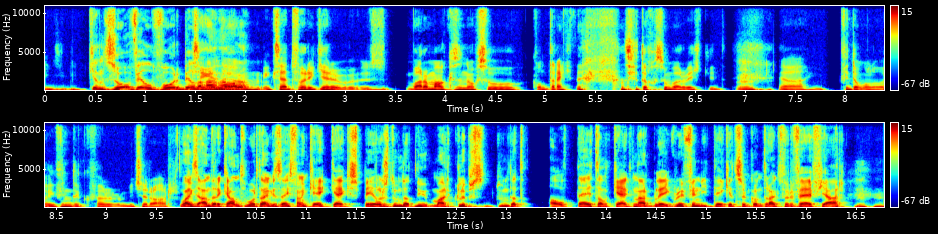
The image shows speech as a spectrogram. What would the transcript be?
ik kan zoveel voorbeelden Ik het, aanhalen. ja, ik zei het vorige keer, waarom maken ze nog zo contracten als je toch zomaar weg kunt? Mhm. Ja, ik vind, het ook wel, ik vind het ook een beetje raar. Langs de andere kant wordt dan gezegd van, kijk, kijk, spelers doen dat nu, maar clubs doen dat altijd al. Kijk naar Blake Griffin, die tekent zijn contract voor vijf jaar. Mhm.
